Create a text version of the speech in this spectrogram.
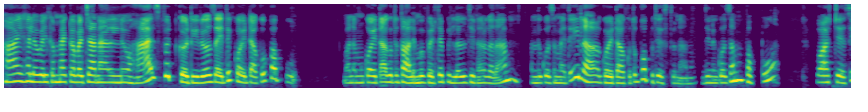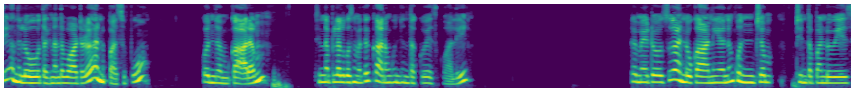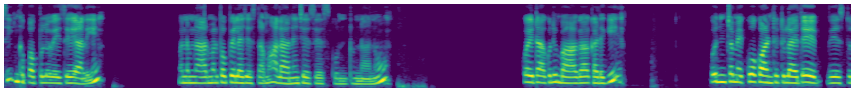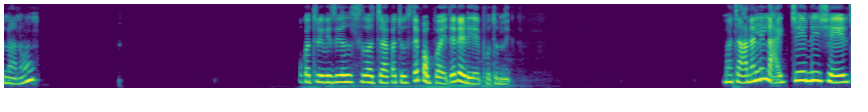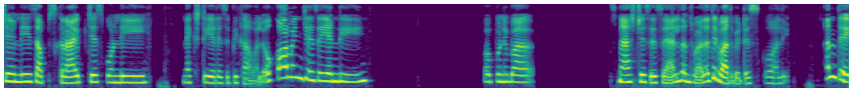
Hi hello welcome back to our channel. New has food court ఈరోజు అయితే కొయిటాకు పప్పు. మనం కొయిటాకుతో తాలింపు పెడితే పిల్లలు తినరు కదా. అందుకోసం అయితే ఇలా కొయిటాకుతో పప్పు చేస్తున్నాను. దీనికోసం పప్పు వాష్ చేసి అందులో తగినంత వాటర్ అండ్ పసుపు కొంచెం కారం. చిన్నపిల్లల కోసం అయితే కారం కొంచెం తక్కువ వేసుకోవాలి. టమాటోస్ అండ్ ఒక ఆనియన్ కొంచెం చింతపండు వేసి ఇంకా పప్పులో వేసేయాలి. మనం నార్మల్ పప్పు ఎలా చేస్తామో అలానే చేసేసుకుంటున్నాను. కొయ్యటాకుని బాగా కడిగి కొంచెం ఎక్కువ క్వాంటిటీలో అయితే వేస్తున్నాను. ఒక త్రీ విజిల్స్ వచ్చాక చూస్తే పప్పు అయితే రెడీ అయిపోతుంది. మా ఛానల్ని లైక్ చేయండి షేర్ చేయండి సబ్స్క్రైబ్ చేసుకోండి. నెక్స్ట్ ఏ రెసిపీ కావాలో కామెంట్ చేసేయండి. పప్పుని బాగా స్మాష్ చేసేసేయాలి దాని తర్వాత తిరువాత పెట్టేసుకోవాలి. అంతే.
